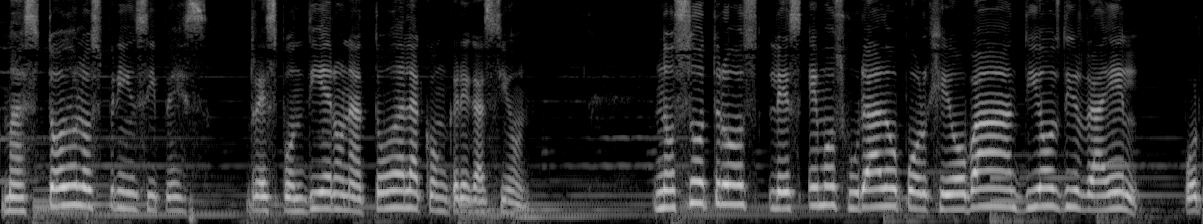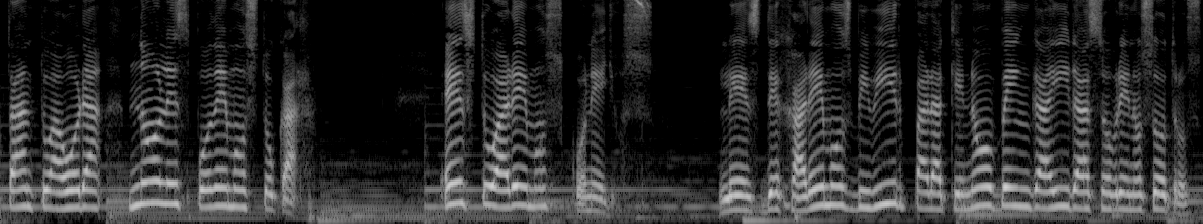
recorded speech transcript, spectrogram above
Mas todos los príncipes respondieron a toda la congregación. Nosotros les hemos jurado por Jehová, Dios de Israel, por tanto ahora no les podemos tocar. Esto haremos con ellos. Les dejaremos vivir para que no venga ira sobre nosotros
